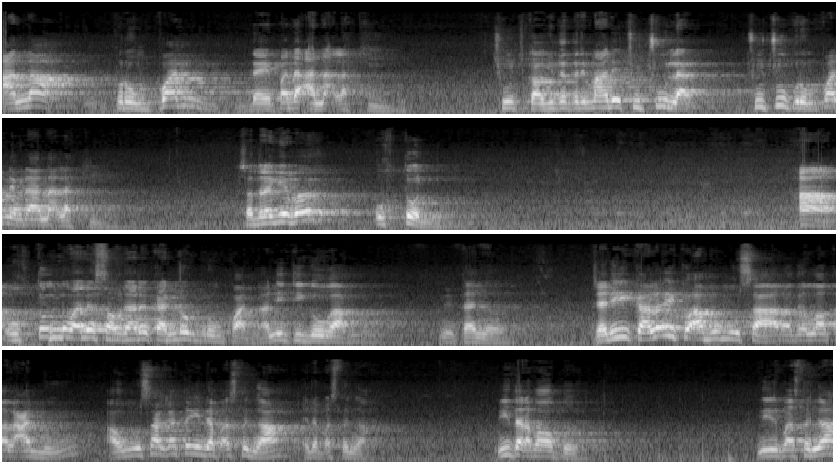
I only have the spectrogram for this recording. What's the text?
anak perempuan daripada anak laki. Cucu, kalau kita terima dia cucu lah, cucu perempuan daripada anak laki. Satu lagi apa? Uhtun. Ah, ha, uhtun tu makna saudara kandung perempuan. Ha, ni tiga orang. Ni tanya. Jadi kalau ikut Abu Musa radhiyallahu taala anhu, Abu Musa kata ini dapat setengah, ini dapat setengah. Ni tak dapat apa. Ni dapat setengah,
